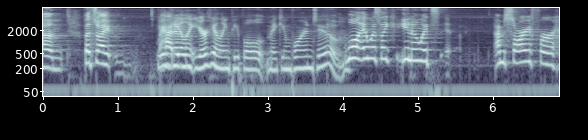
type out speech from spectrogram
Um, but so I you're him- healing. You're healing people making porn too. well, it was like you know, it's. I'm sorry for.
